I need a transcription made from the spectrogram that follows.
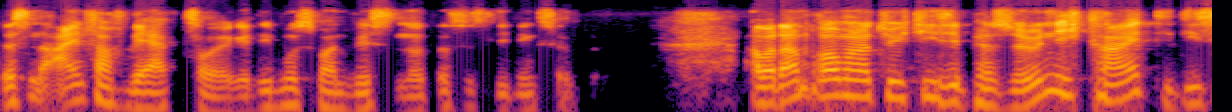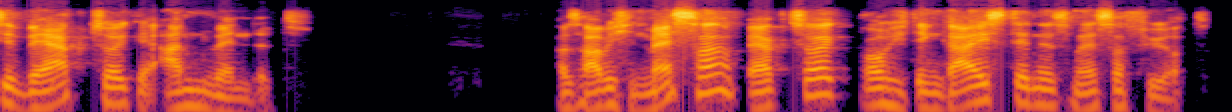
Das sind einfach Werkzeuge, die muss man wissen und das ist Leading Simple. Aber dann brauchen wir natürlich diese Persönlichkeit, die diese Werkzeuge anwendet. Also habe ich ein Messer, Werkzeug, brauche ich den Geist, der das Messer führt.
